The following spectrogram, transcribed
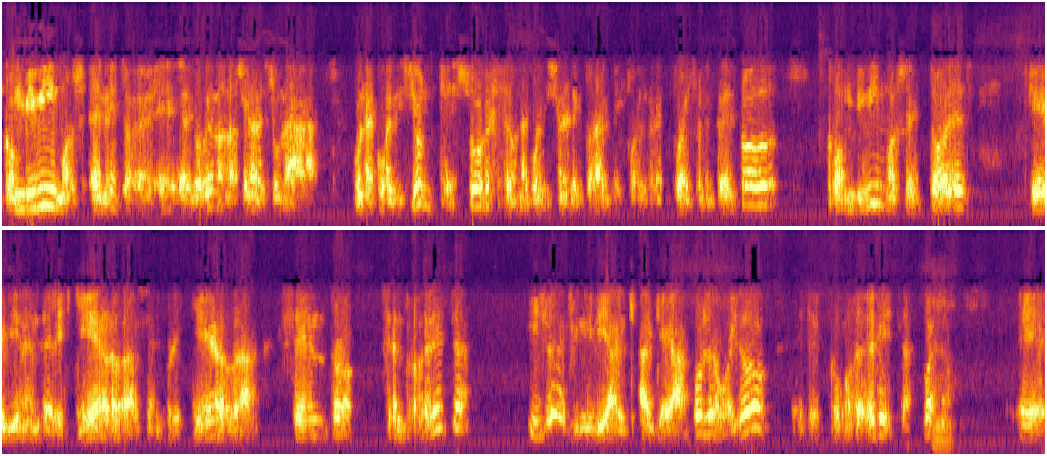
convivimos en esto. Eh, el gobierno nacional es una coalición que surge, una coalición electoral que fue, fue frente de todos convivimos sectores que vienen de la izquierda, centro izquierda, centro, centro derecha, y yo definiría al, que apoya a Guaidó como de derecha. Bueno, eh,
